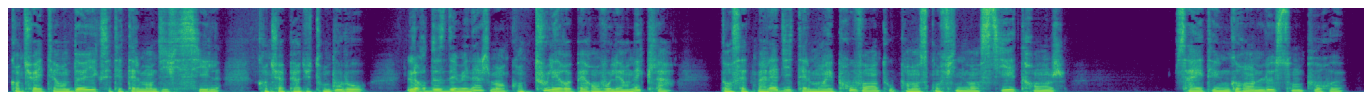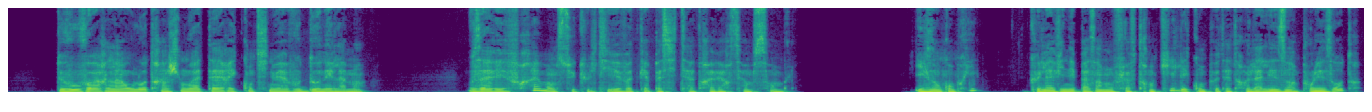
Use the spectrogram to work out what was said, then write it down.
Quand tu as été en deuil et que c'était tellement difficile, quand tu as perdu ton boulot, lors de ce déménagement, quand tous les repères ont volé en éclats, dans cette maladie tellement éprouvante ou pendant ce confinement si étrange, ça a été une grande leçon pour eux de vous voir l'un ou l'autre un genou à terre et continuer à vous donner la main vous avez vraiment su cultiver votre capacité à traverser ensemble. Ils ont compris que la vie n'est pas un long fleuve tranquille et qu'on peut être là les uns pour les autres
